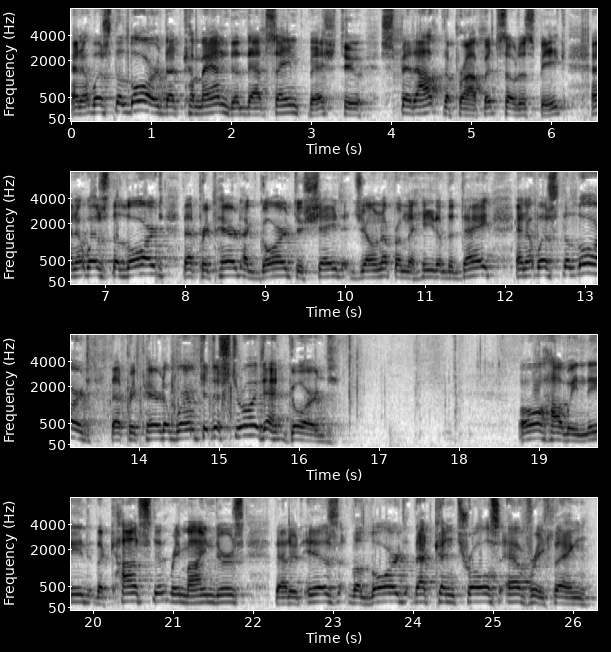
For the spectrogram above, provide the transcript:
And it was the Lord that commanded that same fish to spit out the prophet, so to speak. And it was the Lord that prepared a gourd to shade Jonah from the heat of the day. And it was the Lord that prepared a worm to destroy that gourd. Oh, how we need the constant reminders that it is the Lord that controls everything.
